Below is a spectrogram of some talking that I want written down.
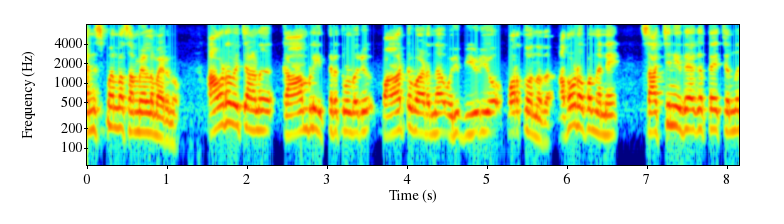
അനുസ്മരണ സമ്മേളനമായിരുന്നു. അവിടെ വെച്ചാണ് കാംബ്ലി ഇത്തരത്തിലുള്ള ഒരു പാട്ട് പാടുന്ന ഒരു വീഡിയോ പുറത്തു വന്നത്. അതോടൊപ്പം തന്നെ സച്ചിൻ ഇദ്ദേഹത്തെ ചെന്ന്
